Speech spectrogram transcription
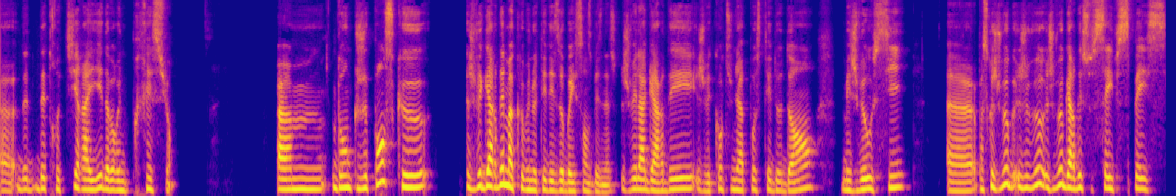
euh, d'être tiraillée, d'avoir une pression. donc, je pense que je vais garder ma communauté des obéissances business. Je vais la garder, je vais continuer à poster dedans, mais je vais aussi euh, parce que je veux, je veux, je veux garder ce safe space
